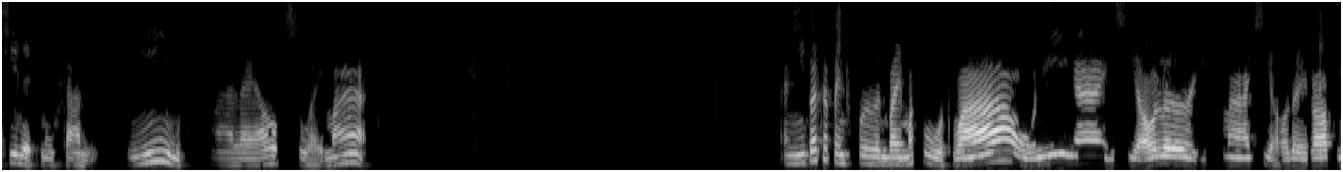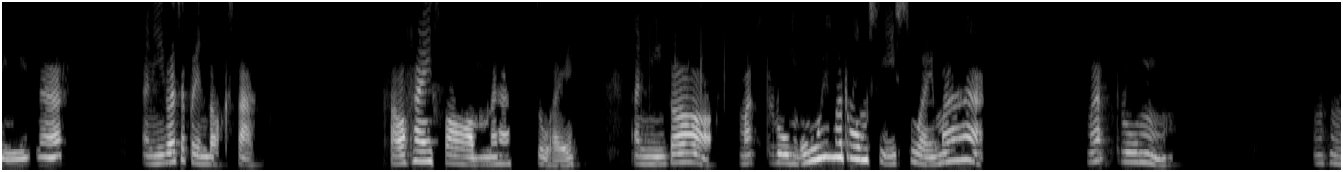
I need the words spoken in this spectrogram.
ขี้เหล็กอเมริกันอืมมาแล้วสวยมาก อันนี้ก็จะเป็นเฟิร์นใบมะกรูดว้าว นี่ไงเขียวเลย มาเขียวเลยรอบนี้นะ อันนี้ก็จะเป็นดอกสักเขาให้ฟอร์มนะคะ สวย อันนี้ก็มะรุมอุ้ยมะรุมสีสวยมากมะรุม อือหื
